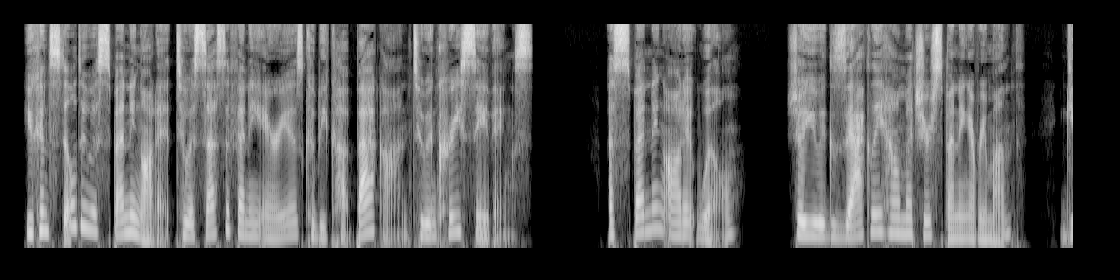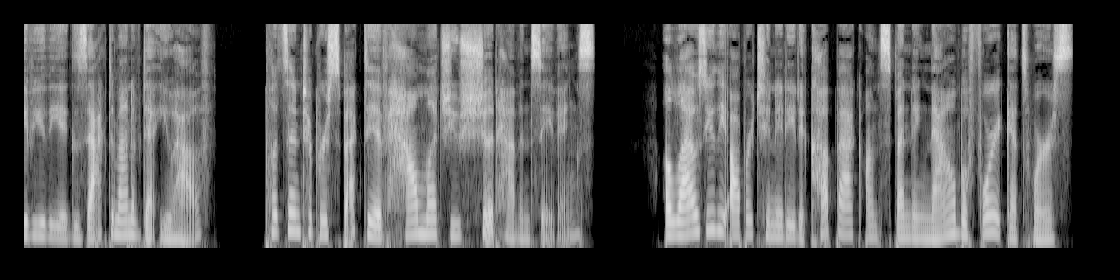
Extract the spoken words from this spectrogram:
You can still do a spending audit to assess if any areas could be cut back on to increase savings. A spending audit will show you exactly how much you're spending every month, give you the exact amount of debt you have, puts into perspective how much you should have in savings, allows you the opportunity to cut back on spending now before it gets worse,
